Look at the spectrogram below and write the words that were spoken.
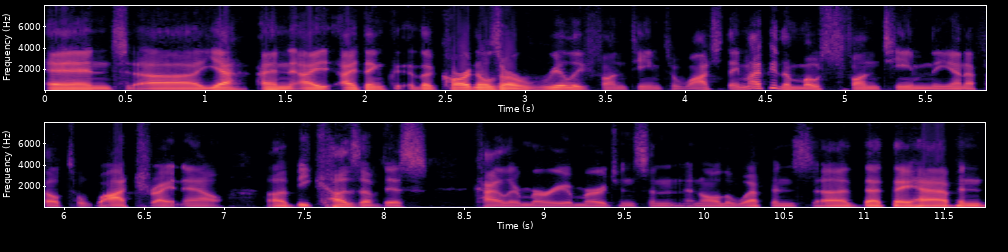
And uh, yeah, and I, I think the Cardinals are a really fun team to watch. They might be the most fun team in the NFL to watch right now uh, because of this Kyler Murray emergence and, and all the weapons uh, that they have. And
